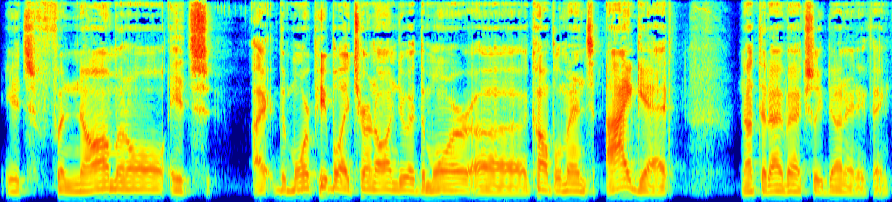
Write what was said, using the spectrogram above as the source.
It's phenomenal. It's I the more people I turn on to it, the more uh, compliments I get. Not that I've actually done anything.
